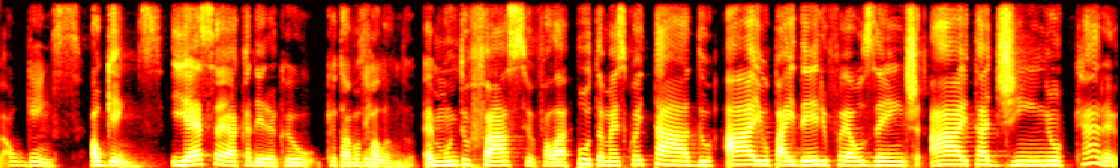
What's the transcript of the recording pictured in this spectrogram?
Alguéms. Alguéms. E essa é a cadeira que eu, que eu tava Sim. falando. É muito fácil falar, puta, mas coitado. Ai, o pai dele foi ausente. Ai, tadinho. Cara,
